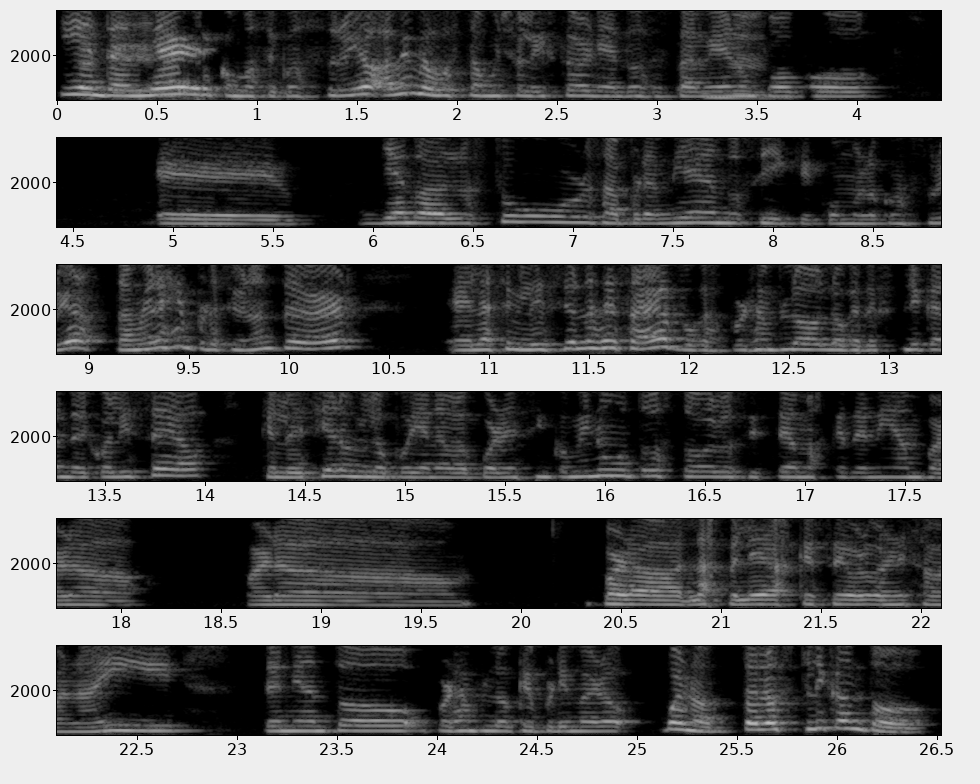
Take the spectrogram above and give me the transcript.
Y entender cómo se construyó. A mí me gusta mucho la historia, entonces también un poco eh, yendo a los tours, aprendiendo, sí, que como lo construyeron. También es impresionante ver eh, las civilizaciones de esa época, por ejemplo, lo que te explican del Coliseo, que lo hicieron y lo podían evacuar en cinco minutos, todos los sistemas que tenían para, para, para las peleas que se organizaban ahí, tenían todo, por ejemplo, que primero, bueno, te lo explican todo,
